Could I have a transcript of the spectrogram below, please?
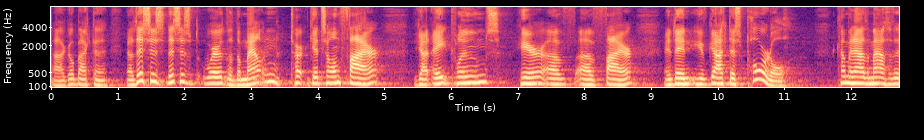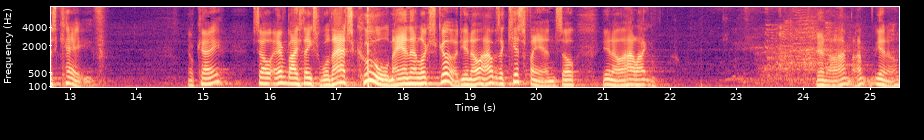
Uh, go back to now. This is this is where the, the mountain ter- gets on fire, you got eight plumes here of, of fire, and then you've got this portal coming out of the mouth of this cave. Okay? So everybody thinks, well, that's cool, man. That looks good. You know, I was a Kiss fan, so, you know, I like, you know, I'm, I'm you know.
